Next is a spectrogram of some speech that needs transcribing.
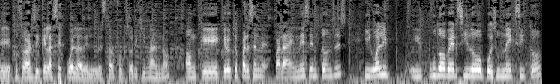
eh, pues ahora sí que la secuela del Star Fox original, ¿no? Aunque creo que parecen para en ese entonces igual y, pudo haber sido pues un éxito,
